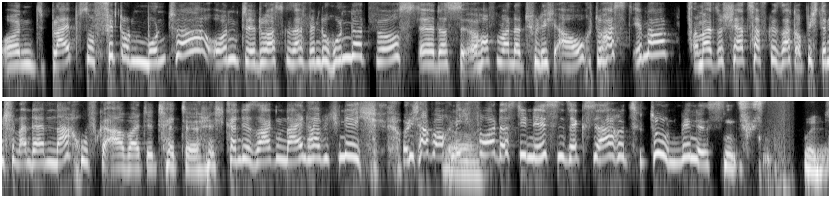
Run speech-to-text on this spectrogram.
und bleib so fit und munter. Und äh, du hast gesagt, wenn du 100 wirst, äh, das hoffen wir natürlich auch. Du hast immer mal so scherzhaft gesagt, ob ich denn schon an deinem Nachruf gearbeitet hätte. Ich kann dir sagen, nein, habe ich nicht. Und ich habe auch ja. nicht vor, das die nächsten sechs Jahre zu tun, mindestens. Gut.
